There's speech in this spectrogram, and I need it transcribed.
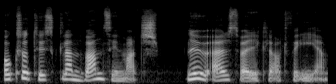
Också Tyskland vann sin match. Nu är Sverige klart för EM.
